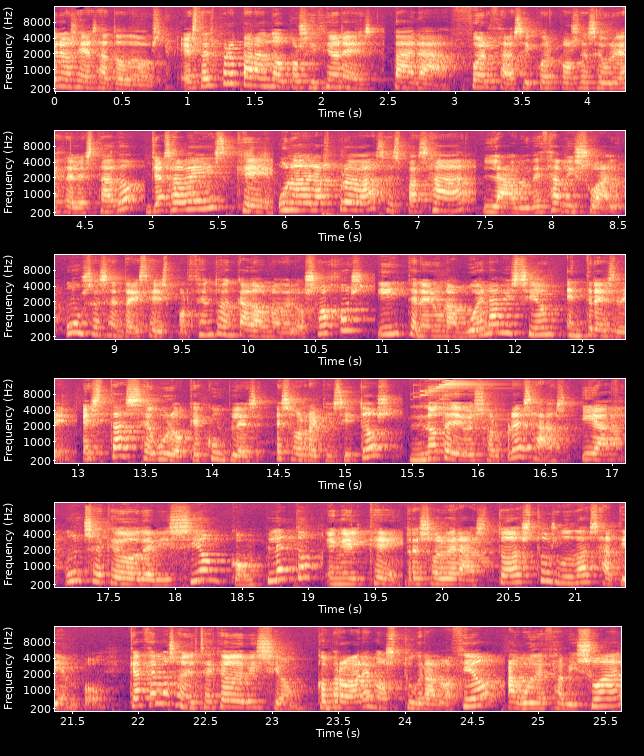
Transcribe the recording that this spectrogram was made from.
Buenos días a todos. ¿Estáis preparando oposiciones para fuerzas y cuerpos de seguridad del Estado? Ya sabéis que una de las pruebas es pasar la agudeza visual, un 66% en cada uno de los ojos y tener una buena visión en 3D. ¿Estás seguro que cumples esos requisitos? No te lleves sorpresas y haz un chequeo de visión completo en el que resolverás todas tus dudas a tiempo. ¿Qué hacemos en el chequeo de visión? Comprobaremos tu graduación, agudeza visual,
